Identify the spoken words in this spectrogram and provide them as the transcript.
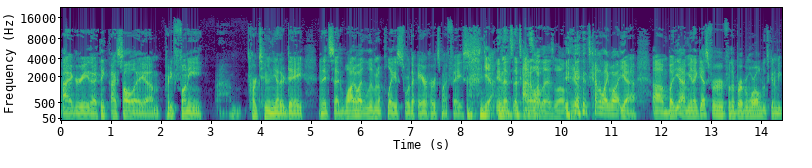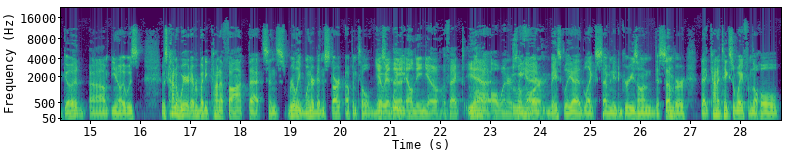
I agree. I think I saw a um, pretty funny cartoon the other day, and it said, "Why do I live in a place where the air hurts my face?" Yeah, and that's that's kind of what, that as well. Yeah. it's kind of like what, yeah. Um, but yeah, I mean, I guess for for the bourbon world, it's going to be good. Um, you know, it was it was kind of weird. Everybody kind of thought that since really winter didn't start up until yeah, we had week, the El Nino effect. yeah, all, all winter so we far. had basically had like 70 degrees on December. That kind of takes away from the whole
